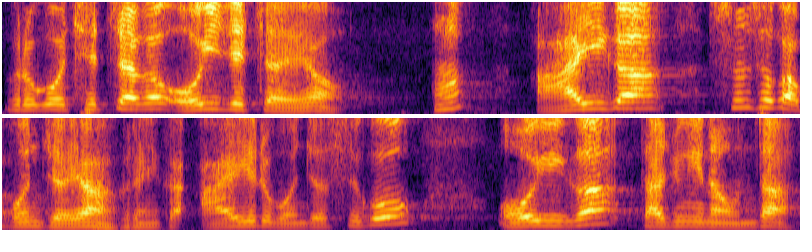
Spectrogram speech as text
그리고 제자가 어이제자예요. 어? 아이가 순서가 먼저야. 그러니까 아이를 먼저 쓰고 어이가 나중에 나온다.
